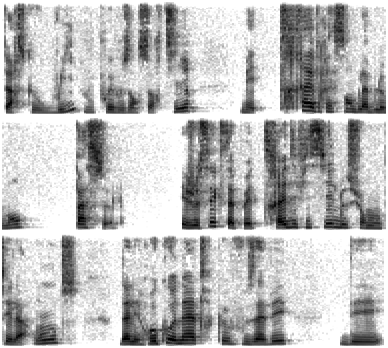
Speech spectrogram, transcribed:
Parce que oui, vous pouvez vous en sortir, mais très vraisemblablement pas seul. Et je sais que ça peut être très difficile de surmonter la honte, d'aller reconnaître que vous avez des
